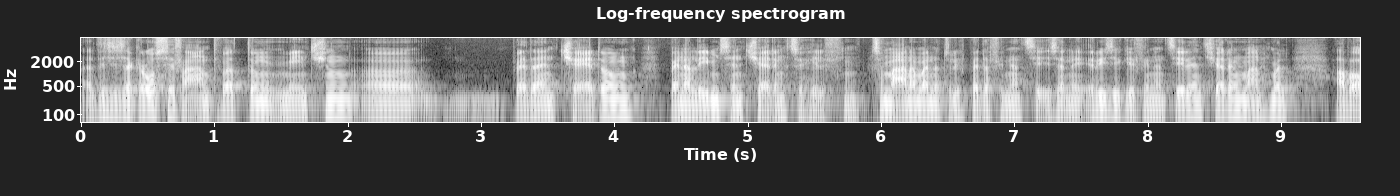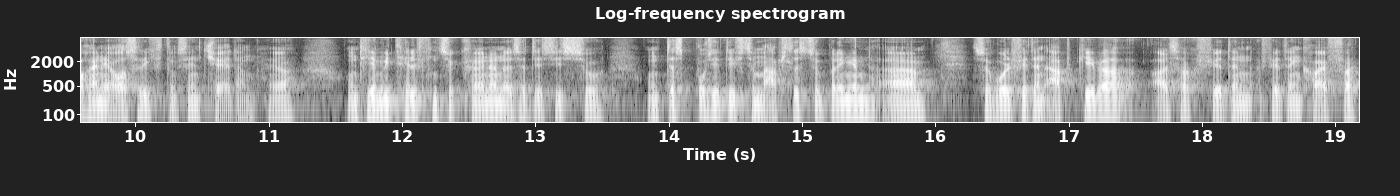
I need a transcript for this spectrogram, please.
Äh, das ist eine große Verantwortung, Menschen äh, bei der Entscheidung, bei einer Lebensentscheidung zu helfen. Zum einen einmal natürlich bei der Finanzie ist eine riesige finanzielle Entscheidung manchmal, aber auch eine Ausrichtungsentscheidung. Ja. Und hier mithelfen zu können, also das ist so, und das positiv zum Abschluss zu bringen, äh, sowohl für den Abgeber als auch für den, für den Käufer,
